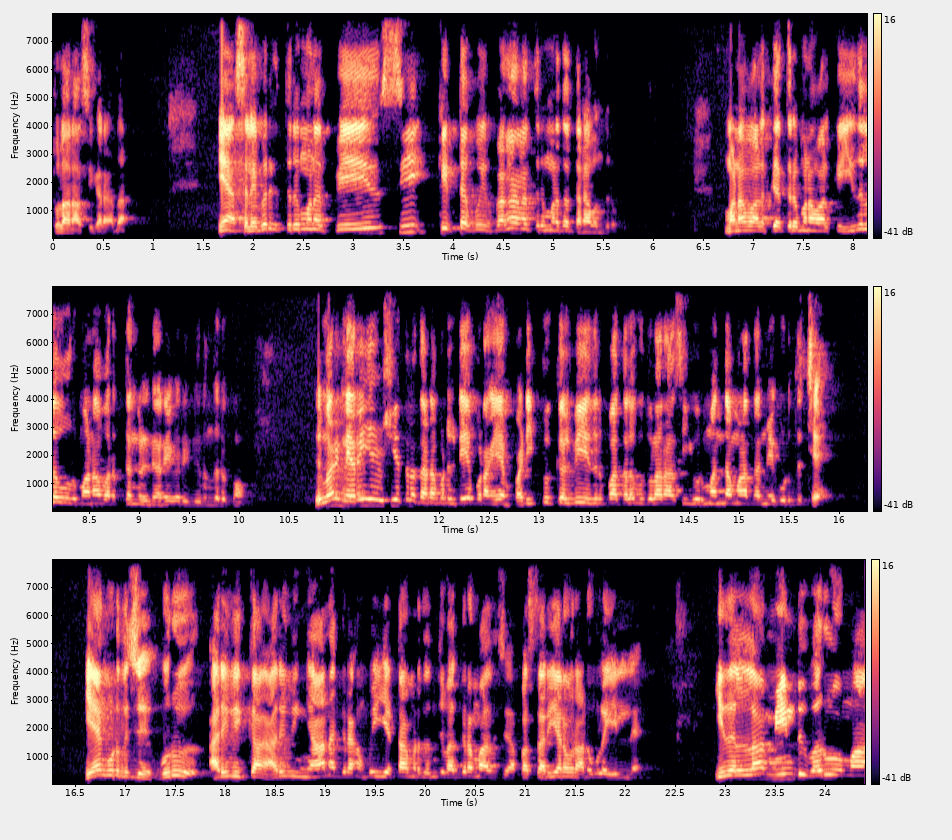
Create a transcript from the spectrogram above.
துளாராசிக்காரா தான் ஏன்? சில பேருக்கு திருமணம் பேசி கிட்ட போயிருப்பாங்க ஆனா திருமணத்தை தர வந்துடும் மன வாழ்க்கை திருமண வாழ்க்கை இதுல ஒரு மன வருத்தங்கள் நிறைய பேருக்கு இருந்திருக்கும். இது மாதிரி நிறைய விஷயத்துல தடைப்பட்டுக்கிட்டே போனாங்க ஏன்? படிப்பு கல்வி எதிர்பார்த்த அளவுக்கு துளாராசிக்கு ஒரு மந்தமான தன்மையை கொடுத்துச்சே. ஏன் கொடுத்துச்சு? குரு அறிவிக்கா அறிவி ஞான கிரகம் போய் எட்டாம் இடத்துல இருந்து வக்ரமா இருந்துச்சு அப்ப சரியான ஒரு அனுகூலம் இல்லை. இதெல்லாம் மீண்டு வருவோமா?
